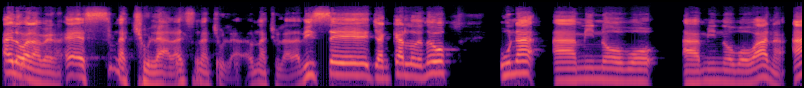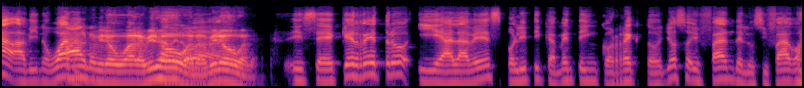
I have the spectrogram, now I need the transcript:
Ahí lo van a ver. Es una chulada, es una chulada, una chulada. Dice Giancarlo de nuevo, una aminobo, aminobobana. Ah, aminobuana. Ah, Ah, bueno. mira, bueno. Dice, qué retro y a la vez políticamente incorrecto. Yo soy fan de Lucifago.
